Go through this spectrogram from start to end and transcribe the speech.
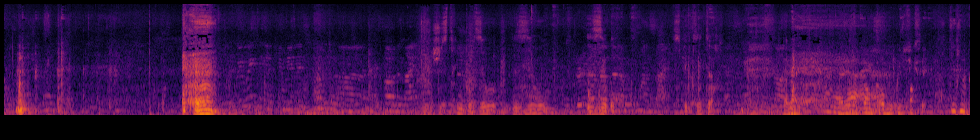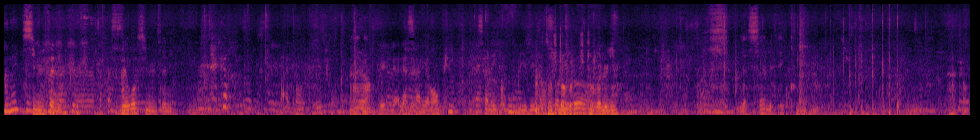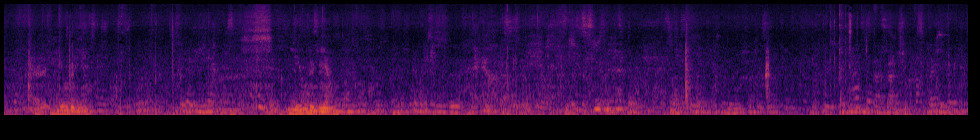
Je stream pour 0, 0, 0 spectateurs Elle n'a pas encore beaucoup de succès. Tu veux que je me connecte simultanés. Donc, euh, passe. 0 simultanés. Bah, attends, vois. Alors, La, la salle est remplie, la salle est comble, il y a des gens attends, sur je t'envoie bords. je t'envoie le lien. La salle est comblée. Attends, euh, il est où le lien Il est où le lien Tu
